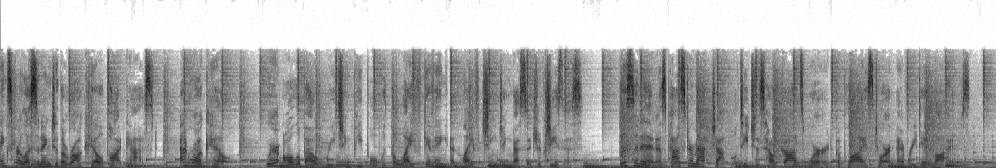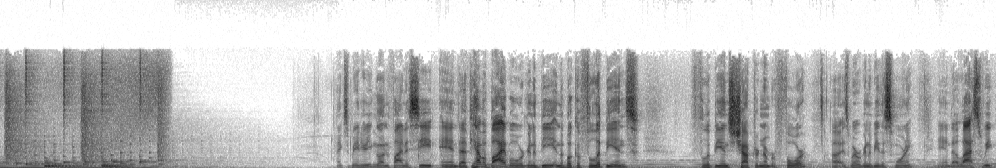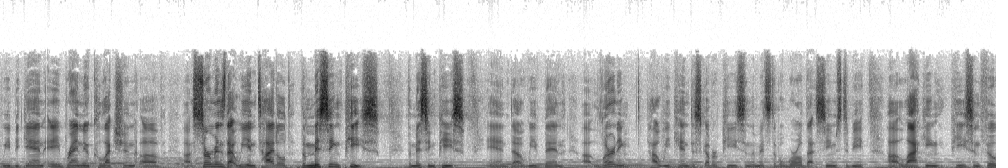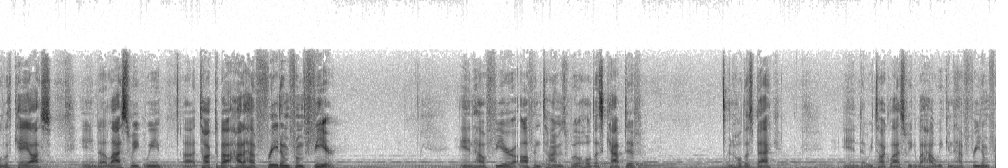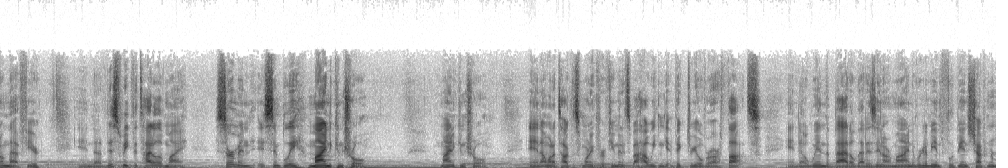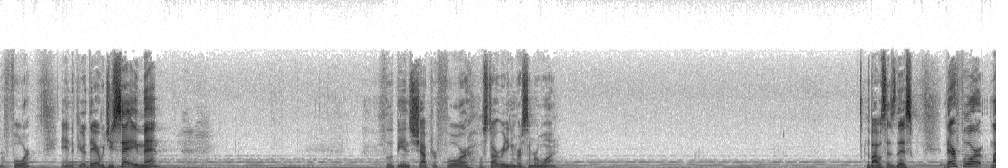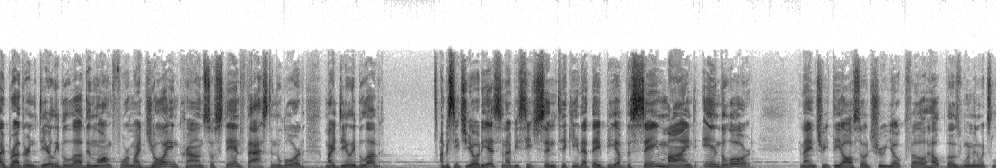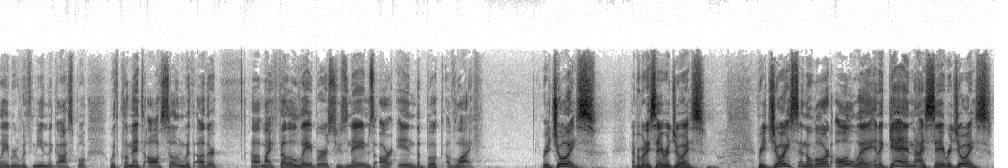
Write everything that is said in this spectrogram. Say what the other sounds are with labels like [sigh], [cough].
Thanks for listening to the Rock Hill Podcast. At Rock Hill, we're all about reaching people with the life giving and life changing message of Jesus. Listen in as Pastor Matt Chappell teaches how God's Word applies to our everyday lives. Thanks for being here. You can go and find a seat. And uh, if you have a Bible, we're going to be in the book of Philippians. Philippians chapter number four uh, is where we're going to be this morning. And uh, last week we began a brand new collection of uh, sermons that we entitled The Missing Piece. The Missing Piece. And uh, we've been uh, learning how we can discover peace in the midst of a world that seems to be uh, lacking peace and filled with chaos. And last week we talked about how to have freedom from fear and how fear oftentimes will hold us captive and hold us back. And uh, we talked last week about how we can have freedom from that fear. And uh, this week, the title of my sermon is simply Mind Control. Mind Control. And I want to talk this morning for a few minutes about how we can get victory over our thoughts and uh, win the battle that is in our mind. And we're going to be in Philippians chapter number four. And if you're there, would you say amen? Philippians chapter 4. We'll start reading in verse number 1. The Bible says this Therefore, my brethren, dearly beloved and longed for, my joy and crown, so stand fast in the Lord, my dearly beloved. I beseech Euodias and I beseech Syntyche that they be of the same mind in the Lord. And I entreat thee also, true yokefellow, help those women which labored with me in the gospel, with Clement also, and with other uh, my fellow laborers whose names are in the book of life. Rejoice. Everybody say rejoice. Rejoice. In the Lord always, and again I say rejoice.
